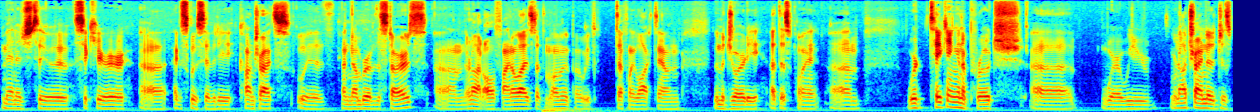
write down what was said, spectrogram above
managed to secure uh, exclusivity contracts with a number of the stars. Um, they're not all finalized at the moment, but we've definitely locked down the majority at this point. Um, we're taking an approach uh, where we we're not trying to just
